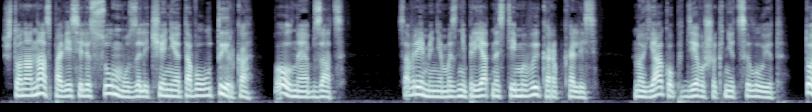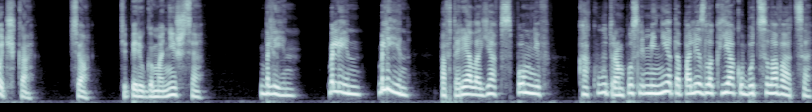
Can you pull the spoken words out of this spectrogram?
что на нас повесили сумму за лечение того утырка. Полный абзац. Со временем из неприятностей мы выкарабкались. Но Якуб девушек не целует. Точка. Все, теперь угомонишься. «Блин, блин, блин», — повторяла я, вспомнив, как утром после минета полезла к Якубу целоваться.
